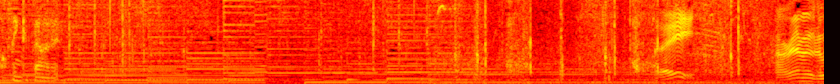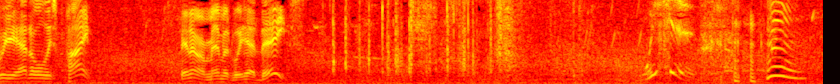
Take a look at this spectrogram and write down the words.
I'll think about it. Hey, I remembered we had all this paint. Then I remembered we had these. Wicked.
